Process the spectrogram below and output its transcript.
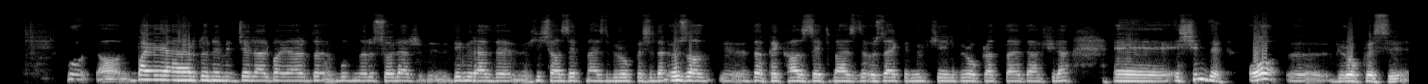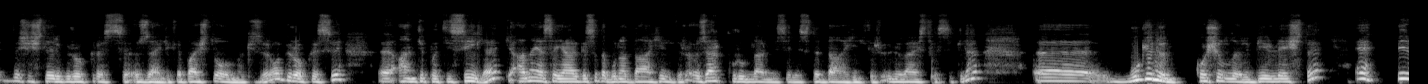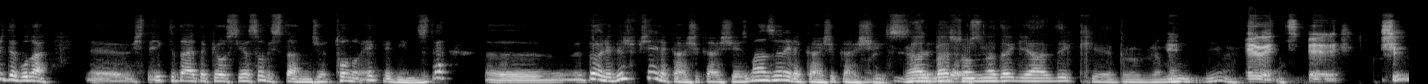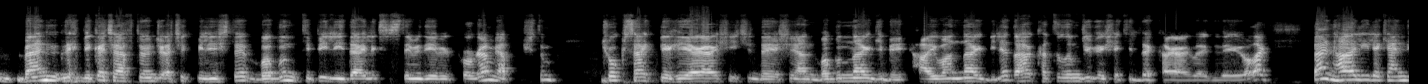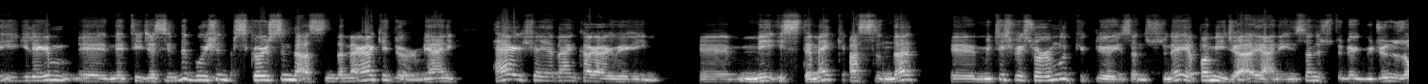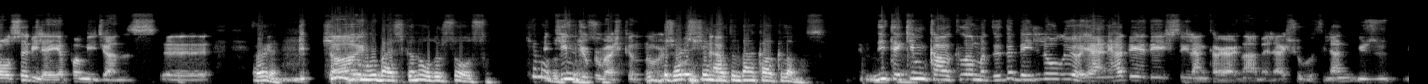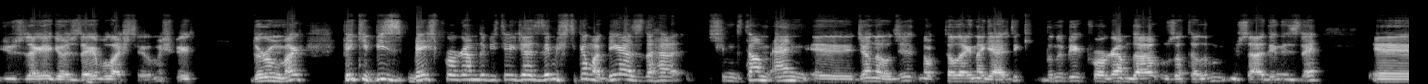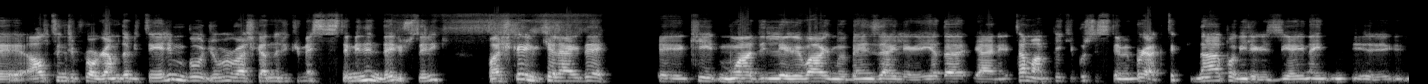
Bu Bayar dönemi, Celal Bayar da bunları söyler. Demirel de hiç haz etmezdi bürokrasiden. Özal e, pek haz etmezdi. Özellikle mülkiyeli bürokratlardan filan. E, e şimdi o e, bürokrasi, dışişleri bürokrasisi özellikle başta olmak üzere o bürokrasi e, antipatisiyle ki anayasa yargısı da buna dahildir. Özel kurumlar meselesi de dahildir. Üniversitesi filan. E, bugünün koşulları birleşti. Eh bir de buna işte iktidardaki o siyasal İslamcı tonu eklediğimizde e, böyle bir şeyle karşı karşıyayız, manzarayla karşı karşıyayız. Galiba evet. sonuna da geldik e, programın değil mi? Evet. E, şimdi ben birkaç hafta önce Açık Bilinç'te Bab'ın tipi liderlik sistemi diye bir program yapmıştım. Çok sert bir hiyerarşi içinde yaşayan babunlar gibi hayvanlar bile daha katılımcı bir şekilde kararlarını veriyorlar. Ben haliyle kendi ilgilerim e, neticesinde bu işin psikolojisini de aslında merak ediyorum. Yani her şeye ben karar vereyim e, mi istemek aslında e, müthiş bir sorumluluk yüklüyor insan üstüne. Yapamayacağı yani insanüstü bir gücünüz olsa bile yapamayacağınız. E, Öyle. Kim daha, Cumhurbaşkanı olursa olsun. Kim olursa Kim olsun. Cumhurbaşkanı olursa Böyle bir şeyin altından kalkılamaz. Nitekim kalkılamadığı da belli oluyor. Yani habire değiştirilen kararnameler şu bu filan yüz, yüzlere gözlere bulaştırılmış bir durum var. Peki biz beş programda bitireceğiz demiştik ama biraz daha şimdi tam en e, can alıcı noktalarına geldik. Bunu bir program daha uzatalım müsaadenizle. E, programda bitirelim. Bu Cumhurbaşkanlığı hükümet sisteminin de üstelik başka ülkelerde e, ki muadilleri var mı, benzerleri ya da yani tamam peki bu sistemi bıraktık ne yapabiliriz, yerine e,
